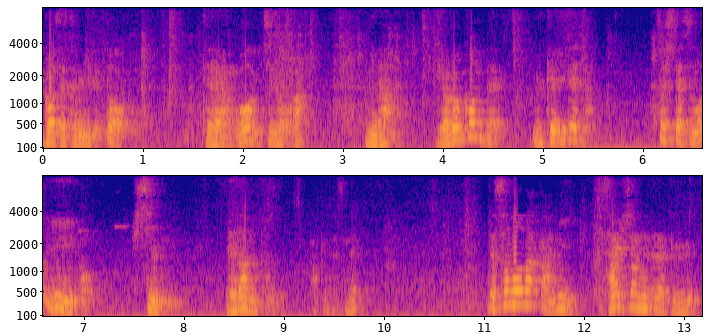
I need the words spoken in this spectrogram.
ー、5節見ると提案を一同は皆喜んで受け入れた。そしてその委員を7人選んだわけですね。でその中に最初に出てくる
